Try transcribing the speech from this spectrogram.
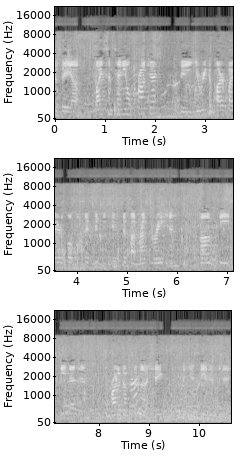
as a uh, bicentennial project, the Eureka Firefighters Local 652 took on restoration of the steam engine, brought it up to the shape that you see it in today.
